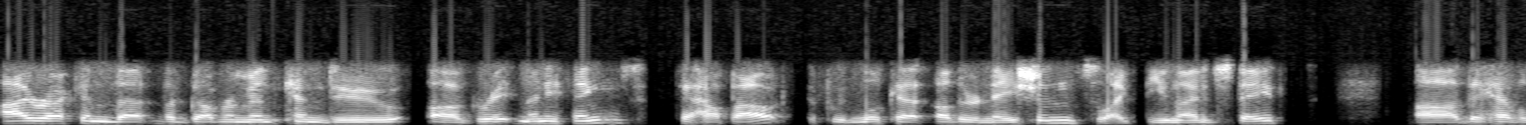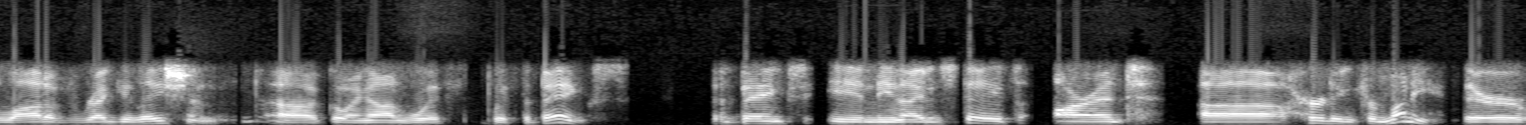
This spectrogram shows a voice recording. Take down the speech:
I reckon that the government can do a great many things to help out. If we look at other nations like the United States, uh, they have a lot of regulation uh, going on with, with the banks. The banks in the United States aren't uh, hurting for money. They're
